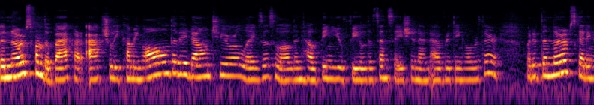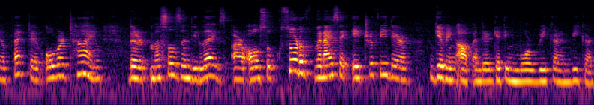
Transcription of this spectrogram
The nerves from the back are actually coming all the way down to your legs as well and helping you feel the sensation and everything over there. But if the nerve's getting affected over time, the muscles in the legs are also sort of, when I say atrophy, they're giving up and they're getting more weaker and weaker,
